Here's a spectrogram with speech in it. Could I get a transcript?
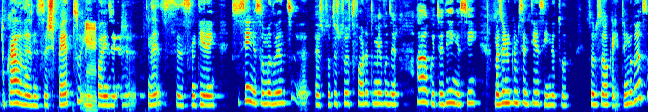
tocadas nesse aspecto e podem dizer, né, se sentirem sim, eu sou uma doente, eh, as outras pessoas de fora também vão dizer, ah, coitadinha, sim, mas eu nunca me senti assim de todo. Sou a pessoa, ok, tenho uma doença,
